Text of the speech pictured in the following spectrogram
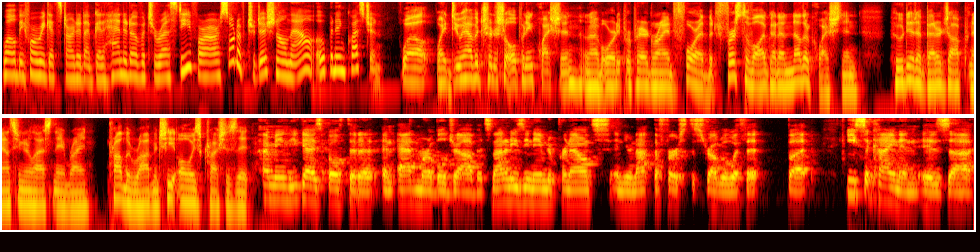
Well, before we get started, I'm going to hand it over to Rusty for our sort of traditional now opening question. Well, I do have a traditional opening question, and I've already prepared Ryan for it. But first of all, I've got another question. Who did a better job pronouncing your last name, Ryan? Probably Robyn. She always crushes it. I mean, you guys both did a, an admirable job. It's not an easy name to pronounce, and you're not the first to struggle with it. But Issakainen is, uh,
